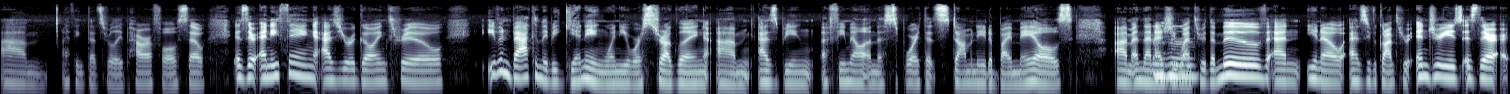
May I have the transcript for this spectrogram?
um, I think that's really powerful. So, is there anything as you were going through, even back in the beginning when you were struggling um, as being a female in the sport that's dominated by males, um, and then as you went through the move, and you know, as you've gone through injuries, is there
